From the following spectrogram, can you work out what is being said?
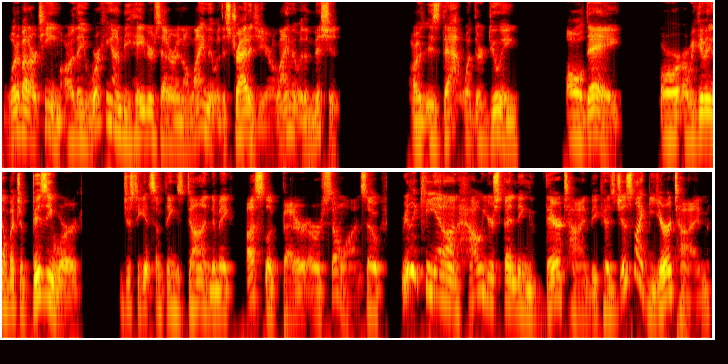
what about our team? Are they working on behaviors that are in alignment with a strategy or alignment with a mission? Or is that what they're doing all day? Or are we giving a bunch of busy work just to get some things done to make us look better or so on? So, really key in on how you're spending their time because just like your time,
